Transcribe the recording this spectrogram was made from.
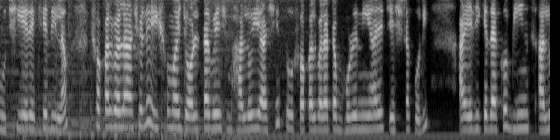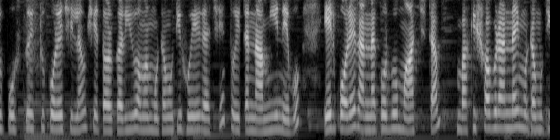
গুছিয়ে রেখে দিলাম। সকালবেলা আসলে এই সময় জলটা বেশ ভালোই আসে, তো সকালবেলাটা ভরে নেওয়ার চেষ্টা করি। আর এদিকে দেখো বিনস আলু পোস্ত একটু করেছিলাম, সে তরকারিও আমার মোটামুটি হয়ে গেছে, তো এটা নামিয়ে নেব। এরপরে রান্না করব মাছটা, বাকি সব রান্নাই মোটামুটি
